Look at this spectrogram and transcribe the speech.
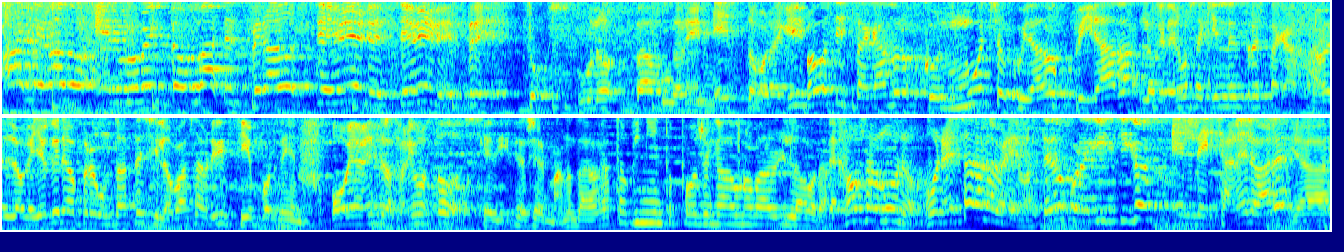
Ha llegado el momento más esperado. Se viene, se viene. 3, 2, 1. Vamos a abrir esto por aquí. Vamos a ir sacándolo con mucho cuidado. Pirada lo que tenemos aquí dentro de esta A caja. ver, lo que yo quería preguntarte es si lo vas a abrir 100%. Obviamente los abrimos todos. ¿Qué dices, hermano? ¿Te has gastado 500 pavos en cada uno para abrirlo ahora? Dejamos alguno. Bueno, eso ahora lo veremos. Tengo por aquí, chicos, el de Chanel, ¿vale? Mirad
